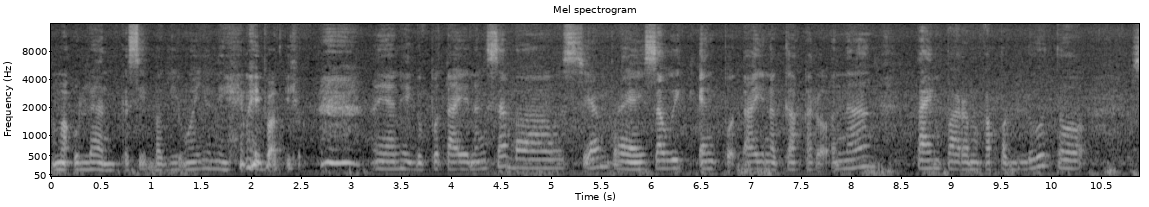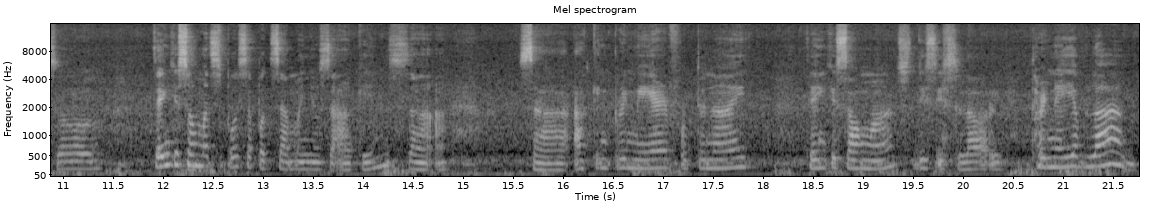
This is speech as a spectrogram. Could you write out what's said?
maulan kasi bagyo ngayon eh, may bagyo. Ayan, higop po tayo ng sabaw. Siyempre, sa weekend po tayo nagkakaroon ng time para makapagluto. So, thank you so much po sa pagsama nyo sa akin sa sa aking premiere for tonight. Thank you so much. This is Lori Tornea Vlog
